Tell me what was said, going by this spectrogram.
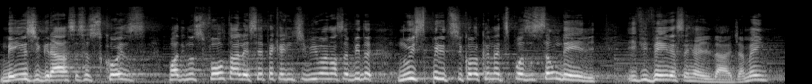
meios de graça, essas coisas podem nos fortalecer para que a gente viva a nossa vida no Espírito, se colocando à disposição dele e vivendo essa realidade. Amém?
